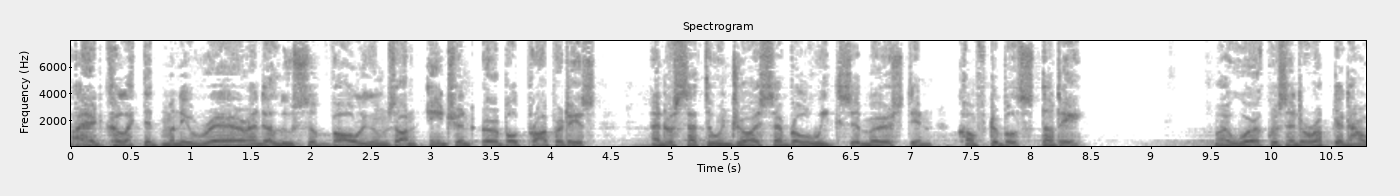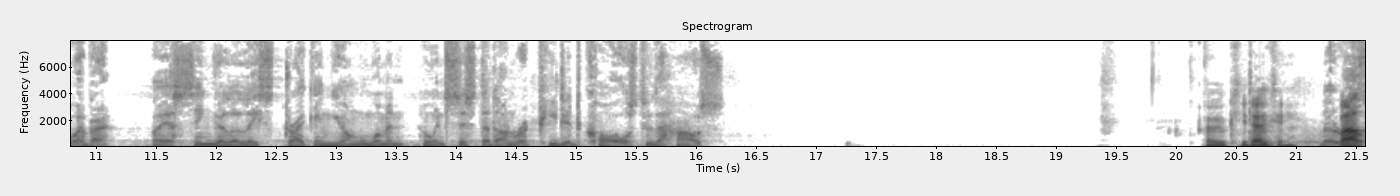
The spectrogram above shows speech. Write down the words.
I had collected many rare and elusive volumes on ancient herbal properties, and was set to enjoy several weeks immersed in comfortable study. My work was interrupted, however, by a singularly striking young woman who insisted on repeated calls to the house. Okie dokie. There Well,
